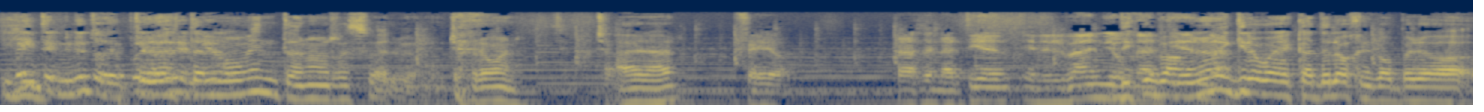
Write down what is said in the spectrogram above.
Y- 20 minutos después pero de hasta el enviado- momento no resuelve mucho. Pero bueno, a ver, a ver. Feo. Estás en la tienda, en el baño, una tienda. no me quiero poner escatológico, pero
